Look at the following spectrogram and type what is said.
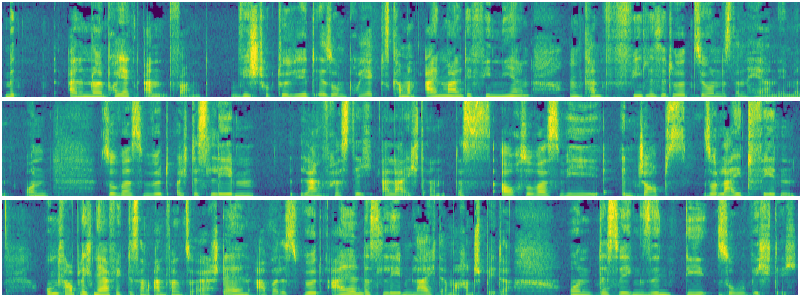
mit einem neuen Projekt anfangt wie strukturiert ihr so ein Projekt? Das kann man einmal definieren und kann für viele Situationen das dann hernehmen. Und sowas wird euch das Leben langfristig erleichtern. Das ist auch sowas wie in Jobs, so Leitfäden. Unglaublich nervig, das am Anfang zu erstellen, aber das wird allen das Leben leichter machen später. Und deswegen sind die so wichtig.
